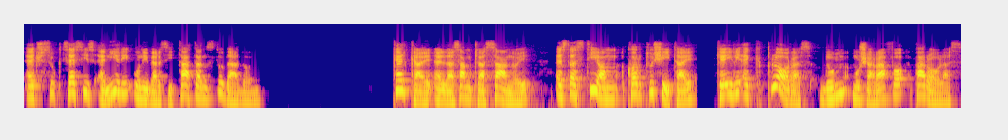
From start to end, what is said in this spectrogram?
ec successis eniri universitatan studadon. Quelcae el la samclassanoi estas tiom cortuscitai che ili ecploras dum Musharrafo parolas.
